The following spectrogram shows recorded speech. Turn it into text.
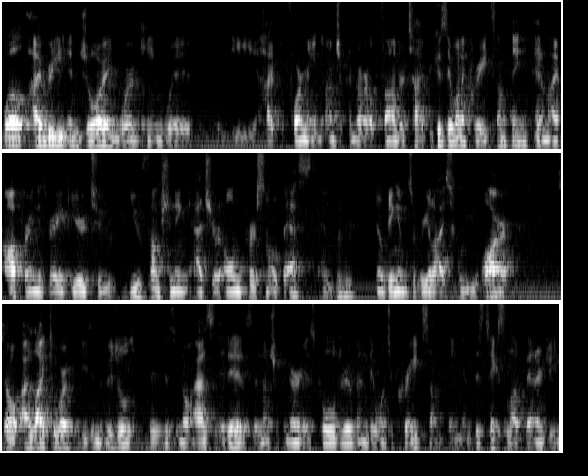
Well i really enjoy working with the high performing entrepreneurial founder type because they want to create something. Yeah. and my offering is very geared to you functioning at your own personal best and mm-hmm. you know being able to realize who you are. So i like to work with these individuals because you know as it is an entrepreneur is goal driven they want to create something and this takes a lot of energy.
